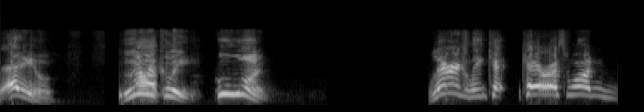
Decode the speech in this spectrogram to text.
Anywho, Lyrically, who won? lyrically, K- KRS One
